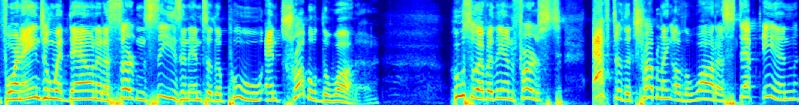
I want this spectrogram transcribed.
For an angel went down at a certain season into the pool and troubled the water. Whosoever then first, after the troubling of the water, stepped in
